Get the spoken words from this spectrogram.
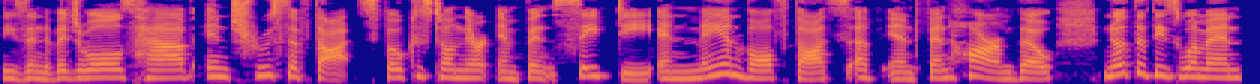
These individuals have intrusive thoughts focused on their infant's safety and may involve thoughts of infant harm, though note that these women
